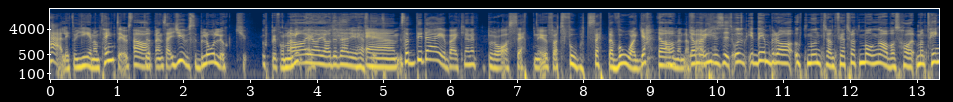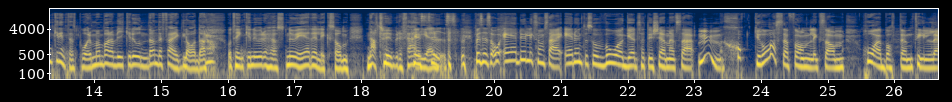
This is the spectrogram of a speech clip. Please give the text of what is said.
härligt och genomtänkt ut. Ja. Typ en så här, ljusblå look uppifrån och ja, ner. ja, ja, det där är ju häftigt. Eh, så det där är verkligen ett bra sätt nu för att fortsätta våga använda ja, men färg. precis. Och det är en bra uppmuntran, för jag tror att många av oss har, man tänker inte ens på det, man bara viker undan det färgglada och tänker nu är det höst, nu är det liksom naturfärger. Precis. Precis. Och är du, liksom så här, är du inte så vågad så att du känner att så här, mm, chockrosa från liksom hårbotten till, eh,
